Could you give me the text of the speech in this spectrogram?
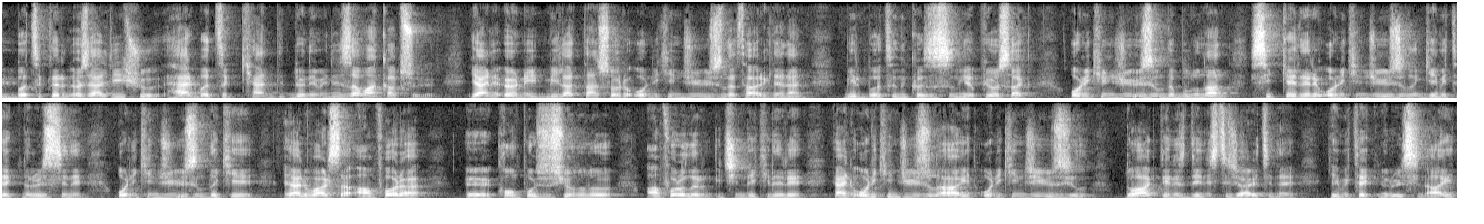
Batıkların özelliği şu, her batık kendi döneminin zaman kapsülü. Yani örneğin milattan sonra 12. yüzyıla tarihlenen bir batının kazısını yapıyorsak 12. yüzyılda bulunan sikkeleri, 12. yüzyılın gemi teknolojisini, 12. yüzyıldaki eğer varsa amfora e, kompozisyonunu, amforaların içindekileri yani 12. yüzyıla ait 12. yüzyıl Doğu Akdeniz deniz ticaretine, gemi teknolojisine ait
